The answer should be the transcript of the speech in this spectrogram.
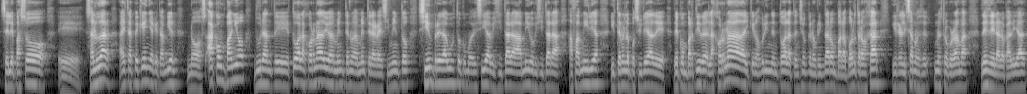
se le pasó eh, saludar a esta pequeña que también nos acompañó durante toda la jornada y obviamente nuevamente el agradecimiento. Siempre da gusto, como decía, visitar a amigos, visitar a, a familia y tener la posibilidad de, de, compartir la jornada y que nos brinden toda la atención que nos brindaron para poder trabajar y realizar nuestro, nuestro programa desde la localidad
